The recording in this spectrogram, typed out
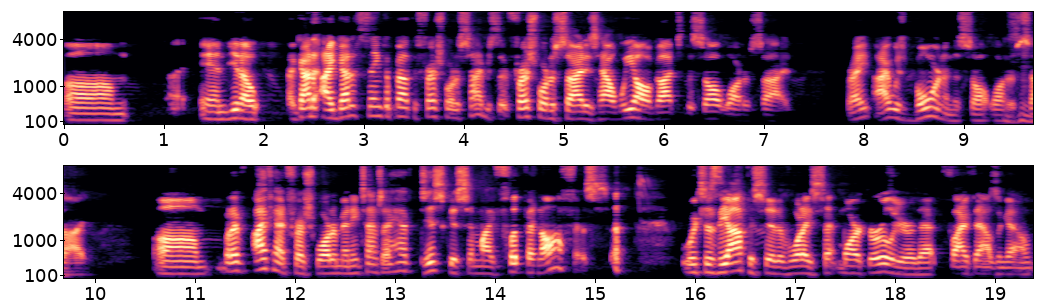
Um, and you know, I got I got to think about the freshwater side because the freshwater side is how we all got to the saltwater side right? I was born in the saltwater mm-hmm. side. Um, but I've, I've had freshwater many times. I have discus in my flipping office, which is the opposite of what I sent Mark earlier, that 5,000 gallon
